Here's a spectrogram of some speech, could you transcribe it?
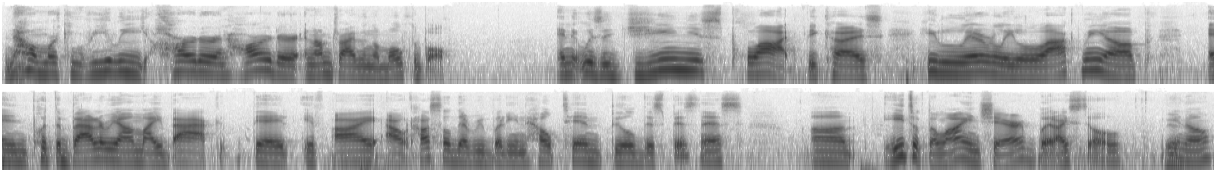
now I'm working really harder and harder, and I'm driving a multiple. And it was a genius plot because he literally locked me up and put the battery on my back that if I out hustled everybody and helped him build this business, um, he took the lion's share, but I still, Yeah. you know.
